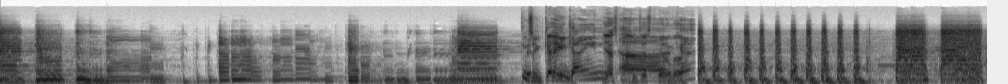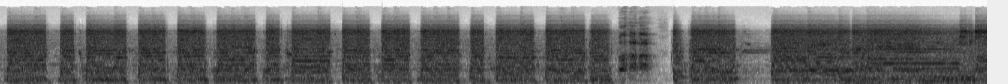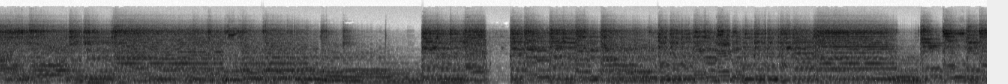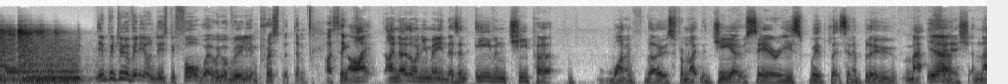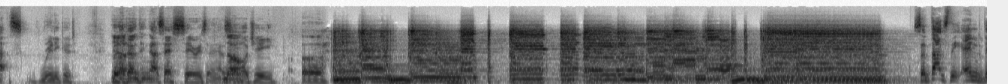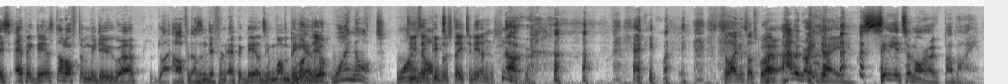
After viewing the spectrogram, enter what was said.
Give me some Bit of gain. gain. Yes, man. Just a bit of a. Okay. Before where we were really impressed with them? I think. I, I know the one you mean. There's an even cheaper one of those from like the GIO series with that's in a blue matte Yeah. finish, and that's really good. But Yeah. I don't think that's S series. I think that's No. RG. Uh. So that's the end of this epic deal. It's not often we do uh, like half a dozen different epic deals in one video, one deal. but why not? Why do you think not? people stay to the end? No. anyway, So like and subscribe. uh, have a great day. See you tomorrow. Bye bye.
